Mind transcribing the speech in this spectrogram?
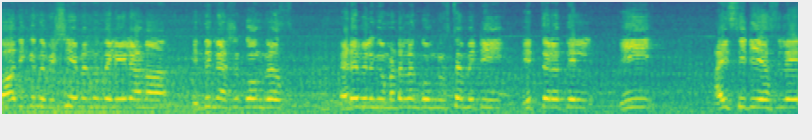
ബാധിക്കുന്ന വിഷയം എന്ന നിലയിലാണ് ഇന്ത്യൻ നാഷണൽ കോൺഗ്രസ് എടവിലുങ്ങ് മണ്ഡലം കോൺഗ്രസ് കമ്മിറ്റി ഇത്തരത്തിൽ ഈ ഐ സി ഡി എസിലെ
